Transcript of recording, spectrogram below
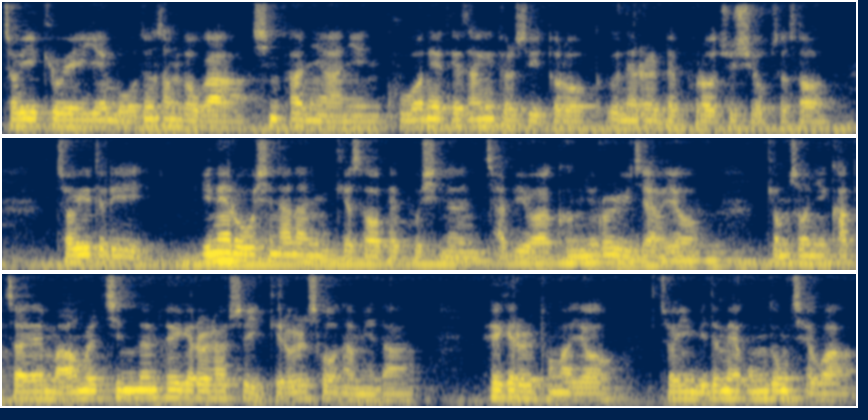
저희 교회의 모든 성도가 심판이 아닌 구원의 대상이 될 수 있도록 은혜를 베풀어 주시옵소서. 저희들이 인애로우신 하나님께서 베푸시는 자비와 긍휼을 의지하여 겸손히 각자의 마음을 찢는 회개를 할 수 있기를 소원합니다. 회개를 통하여 저희 믿음의 공동체와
